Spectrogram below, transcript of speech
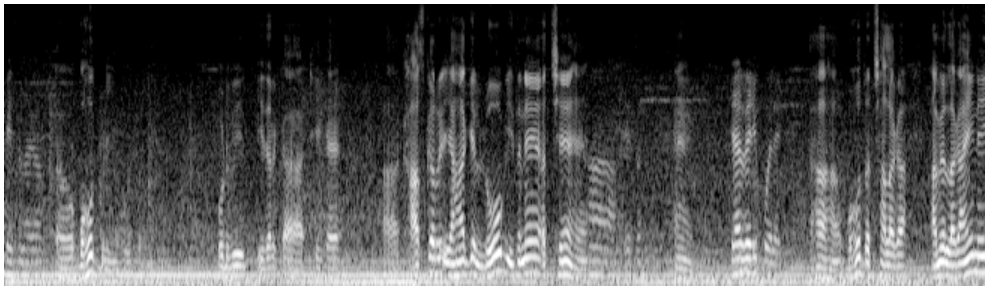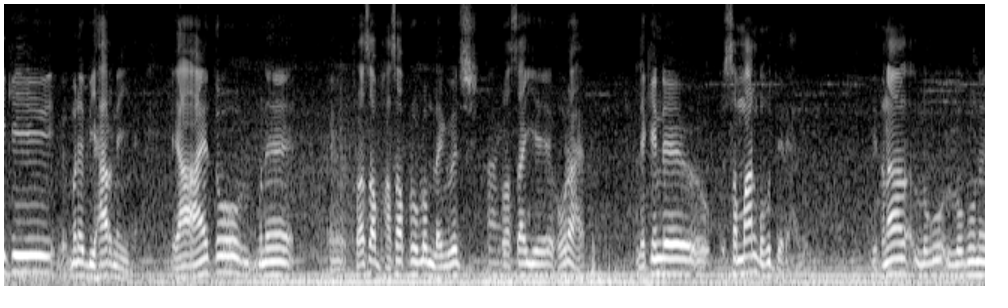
कैसा लगा? बहुत बढ़िया बहुत बढ़िया। फ़ूड भी इधर का ठीक है। खासकर यहाँ के लोग इतने अच्छे हैं। हाँ ये तो। हैं। दे आर वेरी पोलाइट हाँ हाँ बहुत अच्छा लगा। हमें लगा ही नहीं कि मैंने बिहार नहीं है। यहाँ आए तो मैंने थोड़ा सा भाषा प्रॉब्लम लैंग्वेज हाँ। थोड़ा सा ये हो रहा है। लेकिन सम्मान बहुत दे रहे हैं लोग। इतना लोगों लोगों ने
